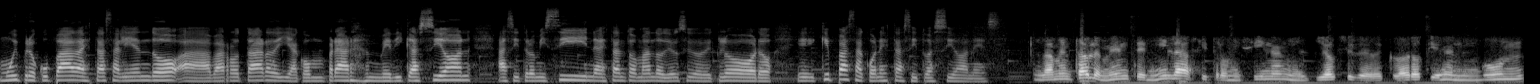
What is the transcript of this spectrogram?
muy preocupada está saliendo a abarrotar y a comprar medicación, acitromicina, están tomando dióxido de cloro. Eh, ¿Qué pasa con estas situaciones? Lamentablemente ni la acitromicina ni el dióxido de cloro tienen ningún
